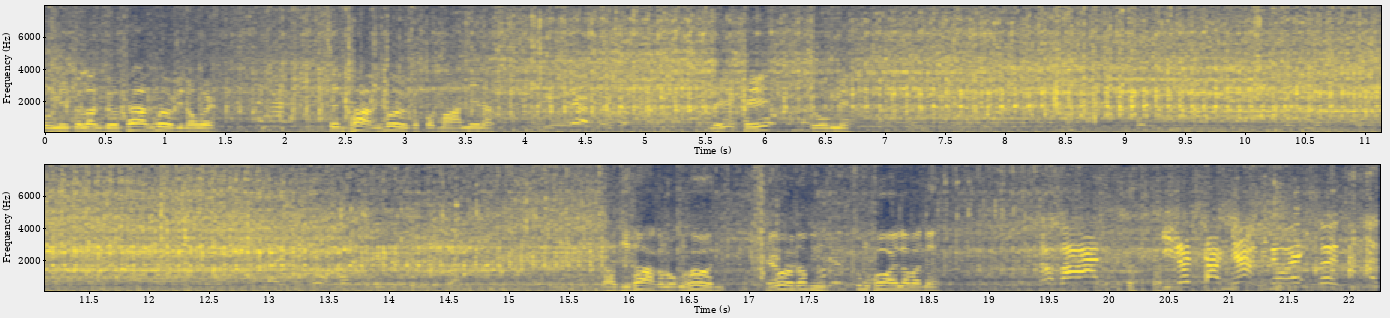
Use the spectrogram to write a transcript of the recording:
ตรงนี้กำลังเดินทางเมื่อพี่น้องเอ้ยเส้นทางเมื่อก็ประมาณนี้นะเละเทะตรงนี้สาวชีท่าก็ลงเฮิรนเฮิรนน้ำชุมคอยแล้วบัดนี้เข้าบ้านขี่รถทางเนี้ยเลยอา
